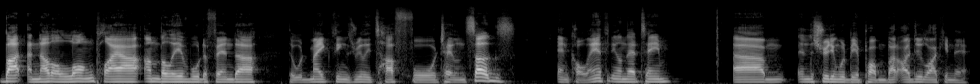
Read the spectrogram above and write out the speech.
But another long player, unbelievable defender that would make things really tough for Jalen Suggs and Cole Anthony on that team um, and the shooting would be a problem. But I do like him there.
